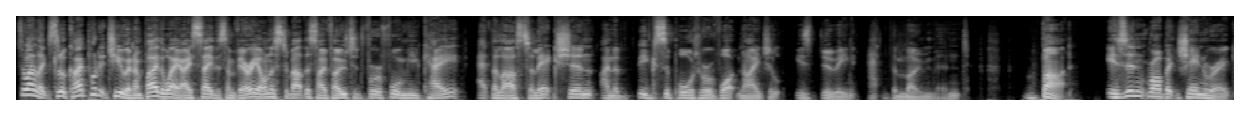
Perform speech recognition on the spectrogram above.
So, Alex, look, I put it to you, and by the way, I say this, I'm very honest about this. I voted for Reform UK at the last election. I'm a big supporter of what Nigel is doing at the moment. But isn't Robert Jenrick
